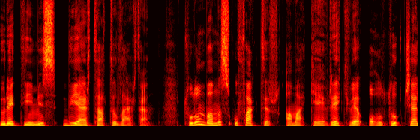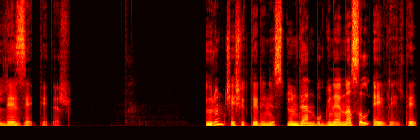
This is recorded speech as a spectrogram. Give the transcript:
ürettiğimiz diğer tatlılardan. Tulumbamız ufaktır ama gevrek ve oldukça lezzetlidir. Ürün çeşitleriniz dünden bugüne nasıl evrildi?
